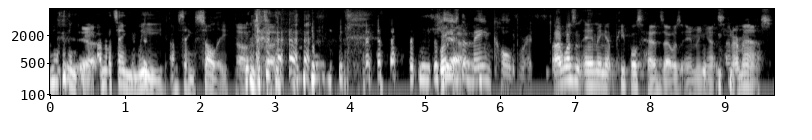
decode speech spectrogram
not saying, Yeah. I'm not saying we. I'm saying Sully. Oh, uh, He's yeah. the main culprit. I wasn't aiming at people's heads. I was aiming at center mass.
